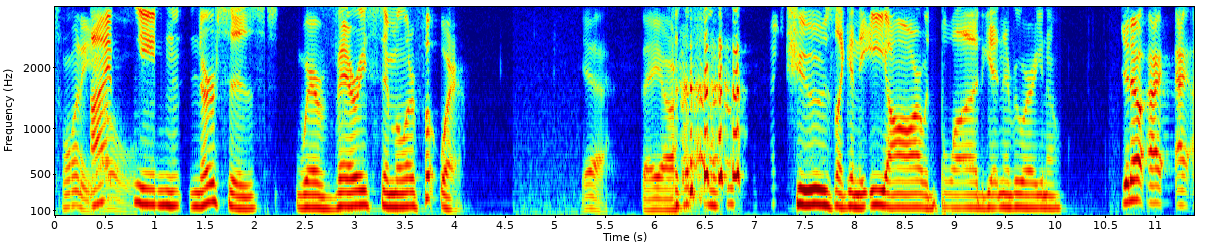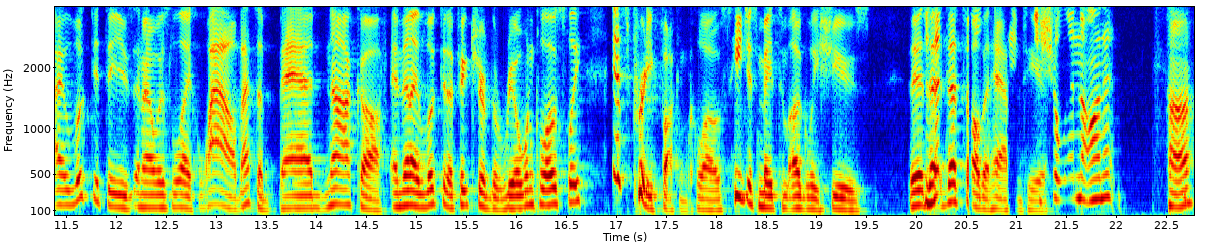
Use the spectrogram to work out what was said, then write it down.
Twenty. I've oh. seen nurses wear very similar footwear. Yeah, they are. Shoes like in the ER with blood getting everywhere. You know. You know, I, I I looked at these and I was like, wow, that's a bad knockoff. And then I looked at a picture of the real one closely. It's pretty fucking close. He just made some ugly shoes. Th- Does that- that- that's all that happened to here. Michelin on it. Huh?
